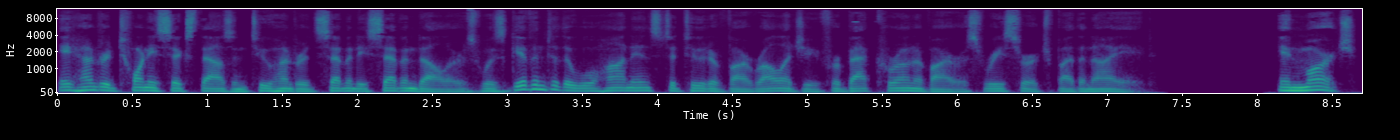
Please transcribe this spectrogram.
$826,277 was given to the Wuhan Institute of Virology for bat coronavirus research by the NIAID. In March,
